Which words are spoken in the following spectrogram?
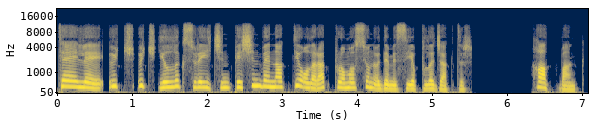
TL 3 3 yıllık süre için peşin ve nakdi olarak promosyon ödemesi yapılacaktır. Halkbank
